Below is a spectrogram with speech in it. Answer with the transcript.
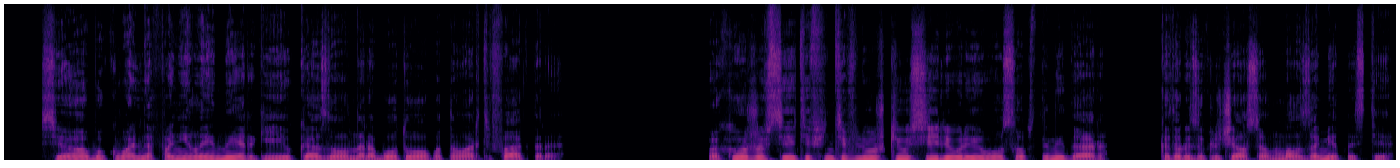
— все буквально фанило энергией и указывало на работу опытного артефактора. Похоже, все эти финтифлюшки усиливали его собственный дар, который заключался в малозаметности.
